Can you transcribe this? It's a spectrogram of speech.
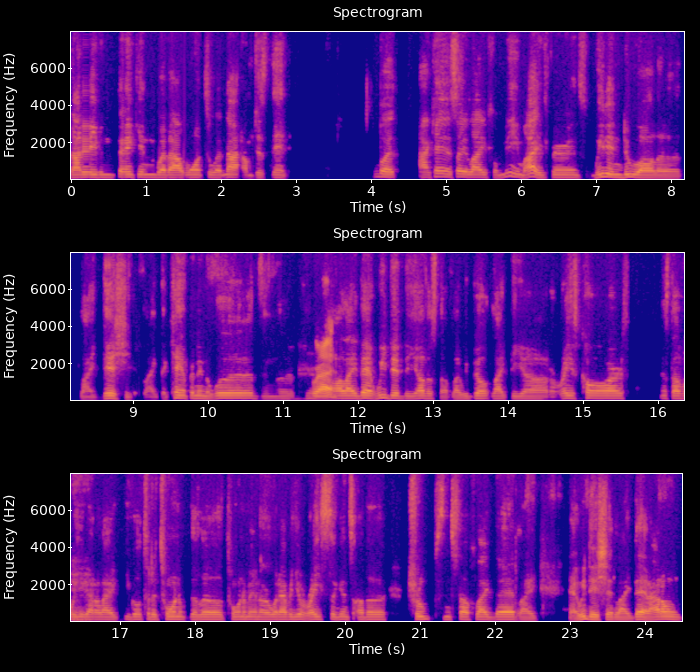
Not even thinking whether I want to or not. I'm just in it. But I can't say, like for me, my experience, we didn't do all of like this shit, like the camping in the woods and the Right. all like that. We did the other stuff, like we built like the uh the race cars and stuff where you Mhm. gotta like you go to the tournament, the little tournament or whatever, you race against other troops and stuff like that. Like, yeah, we did shit like that. I don't.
